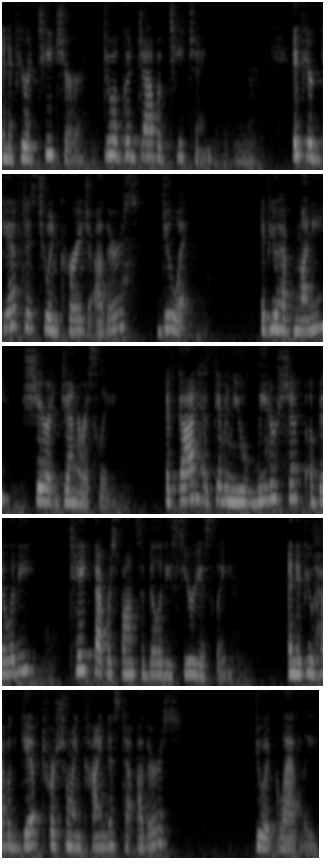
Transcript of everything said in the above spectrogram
And if you're a teacher, do a good job of teaching. If your gift is to encourage others, do it. If you have money, share it generously. If God has given you leadership ability, take that responsibility seriously. And if you have a gift for showing kindness to others, do it gladly.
